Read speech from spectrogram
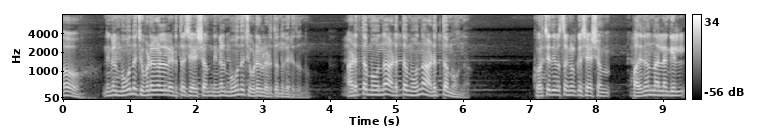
ഓ നിങ്ങൾ മൂന്ന് ചുവടുകൾ എടുത്ത ശേഷം നിങ്ങൾ മൂന്ന് ചുവടുകൾ എടുത്തെന്ന് കരുതുന്നു. അടുത്ത മൂന്ന് അടുത്ത മൂന്ന് അടുത്ത മൂന്ന്. കുറച്ച് ദിവസങ്ങൾക്ക് ശേഷം പതിനൊന്നല്ലെങ്കിൽ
